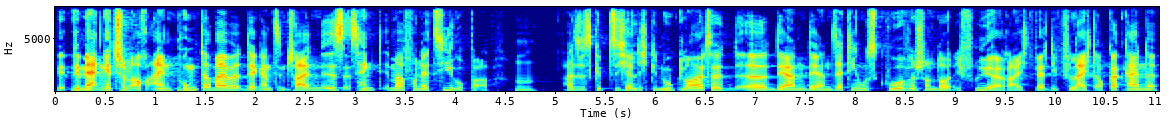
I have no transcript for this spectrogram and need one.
Wir, wir, merken jetzt schon auch einen Punkt dabei, der ganz entscheidend ist, es hängt immer von der Zielgruppe ab. Hm. Also es gibt sicherlich genug Leute, äh, deren, deren Sättigungskurve schon deutlich früher erreicht wird, die vielleicht auch gar keine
